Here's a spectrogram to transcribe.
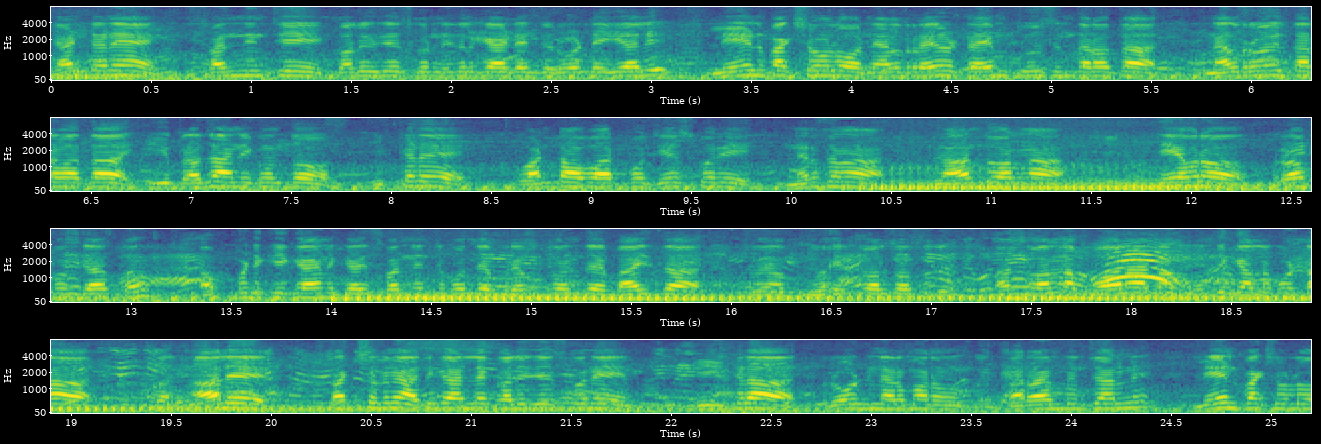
వెంటనే స్పందించి కొలుగు చేసుకుని నిధులు కేటాయించి రోడ్డు వేయాలి లేని పక్షంలో నెల రోజులు టైం చూసిన తర్వాత నెల రోజుల తర్వాత ఈ ప్రజానికంతో ఇక్కడే వంట వార్పు చేసుకొని నిరసన ఆందోళన తీవ్ర రూపం చేస్తాం. అప్పటికి కానీ స్పందించకపోతే ప్రభుత్వం బాధ్యత వహించవలసి వస్తుంది. అందువలన పోరాటం ముందుకెళ్ళకుండా వాళ్ళే తక్షణమే అధికారులే కలుగు చేసుకుని ఇక్కడ రోడ్డు నిర్మాణం ప్రారంభించాలని లేని పక్షంలో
